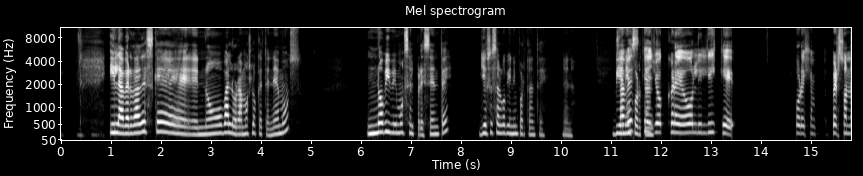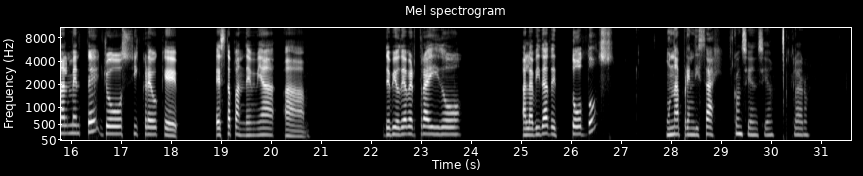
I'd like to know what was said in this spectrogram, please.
Y la verdad es que no valoramos lo que tenemos, no vivimos el presente y eso es algo bien importante, nena bien ¿Sabes importante. Que yo creo, Lili, que, por ejemplo, personalmente, yo sí creo que esta pandemia ah, debió de haber traído a la vida de todos un aprendizaje. Conciencia, claro.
